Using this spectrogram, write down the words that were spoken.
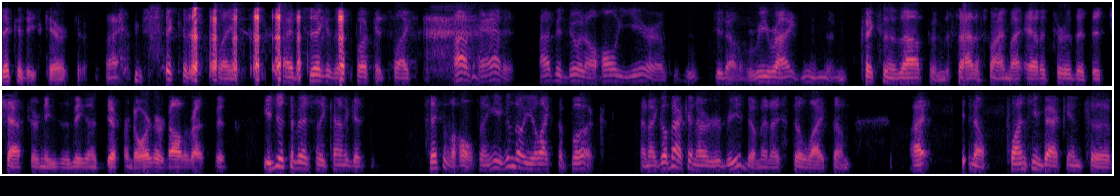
sick of these characters. I'm sick of this place. I'm sick of this book. It's like I've had it. I've been doing a whole year of you know rewriting and fixing it up and satisfying my editor that this chapter needs to be in a different order and all the rest of it. You just eventually kind of get sick of the whole thing, even though you like the book and I go back and I reread them and I still like them. I, you know, plunging back into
